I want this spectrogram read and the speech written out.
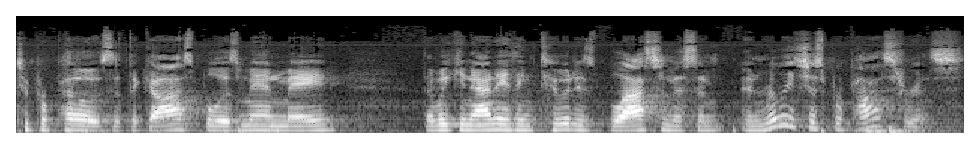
to propose that the gospel is man made, that we can add anything to it, is blasphemous and, and really it's just preposterous.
